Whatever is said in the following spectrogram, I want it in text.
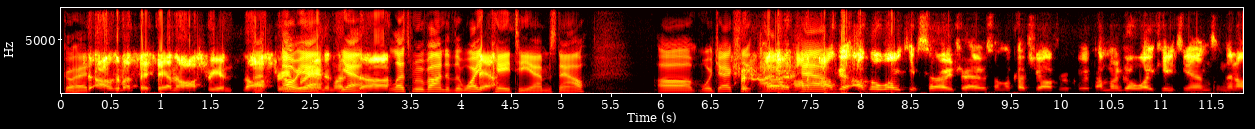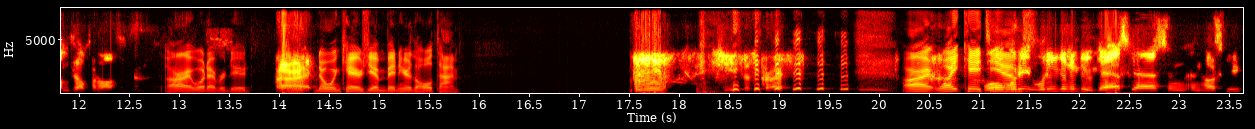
go ahead. I was about to say stay on the Austrian the Austrian oh yeah, and let's yeah. uh, let's move on to the white yeah. KTM's now. Um, which actually I don't right, I'll, have. I'll go. I'll go white. K- Sorry, Travis. I'm gonna cut you off real quick. I'm gonna go white KTM's and then I'm jumping off. All right, whatever, dude. all no, right. no one cares. You haven't been here the whole time. Jesus Christ. All right, white KTM's. Well, what are you What are you gonna do? Gas, gas, and, and Husky.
